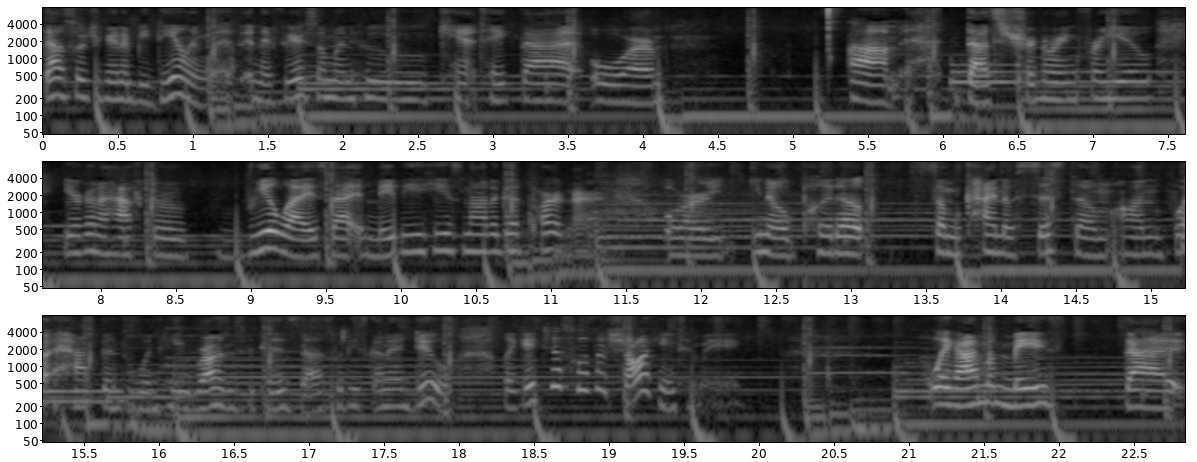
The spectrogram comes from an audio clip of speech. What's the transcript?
that's what you're gonna be dealing with. And if you're someone who can't take that or um, that's triggering for you, you're gonna have to realize that and maybe he's not a good partner or you know put up some kind of system on what happens when he runs because that's what he's gonna do. Like it just wasn't shocking to me. Like I'm amazed that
